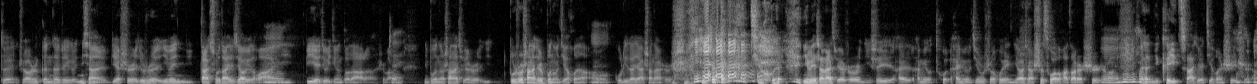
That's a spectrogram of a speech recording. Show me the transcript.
对，主要是跟他这个，你想也是，就是因为你大受大学教育的话，你毕业就已经多大了，是吧？对，你不可能上大学的时候。不是说上大学不能结婚啊，我鼓励大家上大学 结婚，因为上大学的时候你是还还没有脱还没有进入社会，你要想试错的话早点试是吧？你可以上大学结婚试一试啊。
